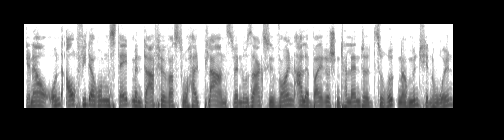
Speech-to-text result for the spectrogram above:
Genau, und auch wiederum ein Statement dafür, was du halt planst. Wenn du sagst, wir wollen alle bayerischen Talente zurück nach München holen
